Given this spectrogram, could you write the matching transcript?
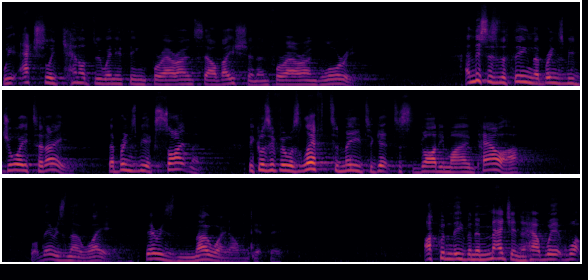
we actually cannot do anything for our own salvation and for our own glory. And this is the thing that brings me joy today, that brings me excitement. Because if it was left to me to get to God in my own power, well, there is no way. There is no way I would get there. I couldn't even imagine how, what,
